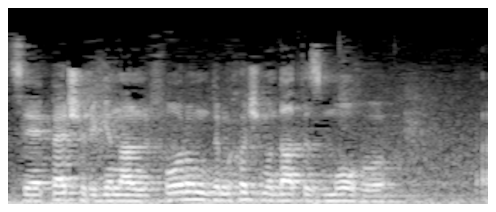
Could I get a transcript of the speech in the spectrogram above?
Це перший регіональний форум, де ми хочемо дати змогу е,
